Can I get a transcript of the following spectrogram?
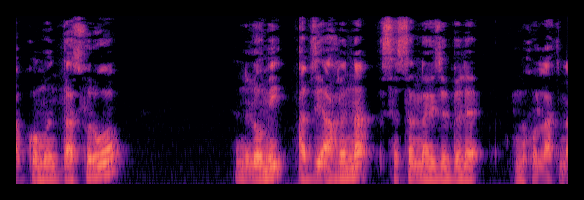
ኣብ ኮመንት ኣስፍርዎ ንሎሚ ኣብዚ ኣኽርና ሰሰናይ ዘበለ ንኹላትና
